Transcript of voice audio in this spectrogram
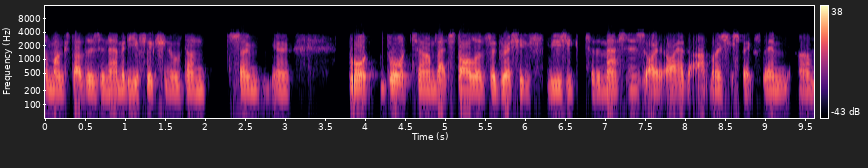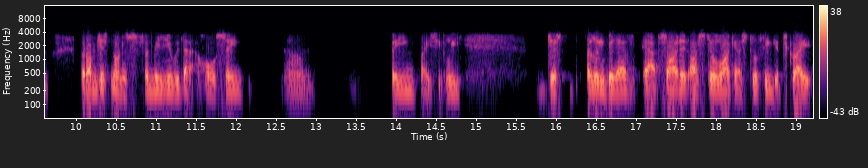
amongst others, and Amity Affliction, who have done so, you know, brought brought um, that style of aggressive music to the masses. I, I have the utmost respect for them, um, but I'm just not as familiar with that whole scene, um, being basically just a little bit of outside it. I still like it. I still think it's great.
